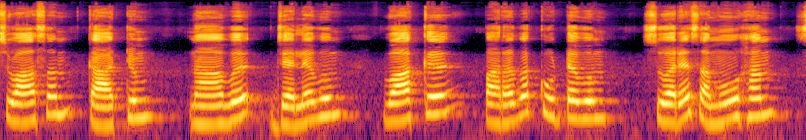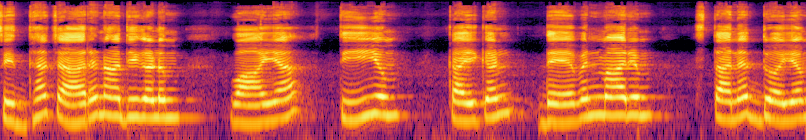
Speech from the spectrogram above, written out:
ശ്വാസം കാറ്റും നാവ് ജലവും വാക്ക് പറവക്കൂട്ടവും സ്വരസമൂഹം സിദ്ധചാരണാദികളും വായ തീയും കൈകൾ ദേവന്മാരും സ്തനദ്വയം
